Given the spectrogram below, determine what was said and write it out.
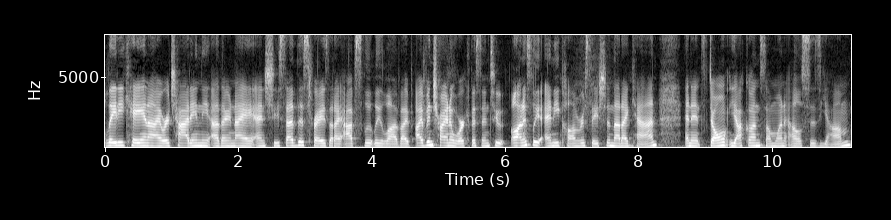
Lady K and I were chatting the other night, and she said this phrase that I absolutely love. I've, I've been trying to work this into honestly any conversation that I can, and it's don't yuck on someone else's yum.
